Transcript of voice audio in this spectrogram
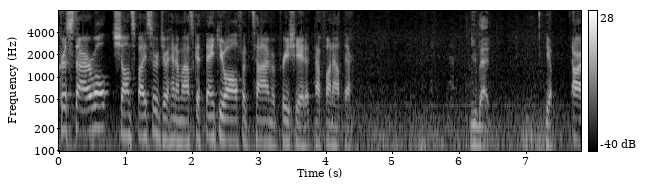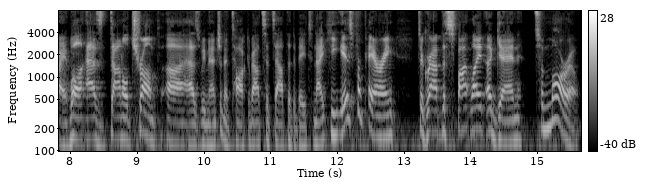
Chris Stirewalt, Sean Spicer, Johanna Maska, thank you all for the time. Appreciate it. Have fun out there. You bet. Yep. All right. Well, as Donald Trump, uh, as we mentioned and talked about, sits out the debate tonight, he is preparing to grab the spotlight again tomorrow,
